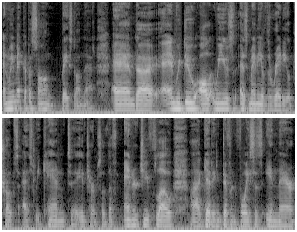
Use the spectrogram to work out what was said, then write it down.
and we make up a song based on that. And uh, and we do all we use as many of the radio tropes as we can to, in terms of the energy flow uh, getting different voices in there.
